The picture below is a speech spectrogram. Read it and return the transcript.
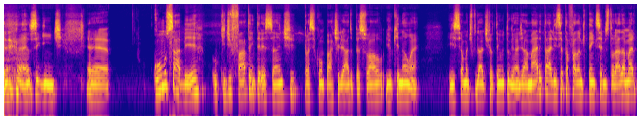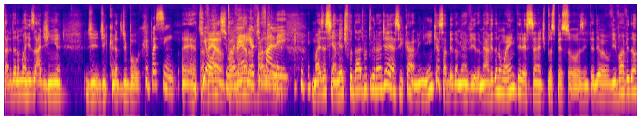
é o seguinte, é, como saber o que de fato é interessante para se compartilhar do pessoal e o que não é? Isso é uma dificuldade que eu tenho muito grande. A Mari tá ali, você tá falando que tem que ser misturada, a Mari tá ali dando uma risadinha de, de canto de boca. Tipo assim, é, tá que vendo, ótimo, tá né? Vendo? Eu te falei. Mas assim, a minha dificuldade muito grande é assim, cara, ninguém quer saber da minha vida. Minha vida não é interessante para as pessoas, entendeu? Eu vivo uma vida,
